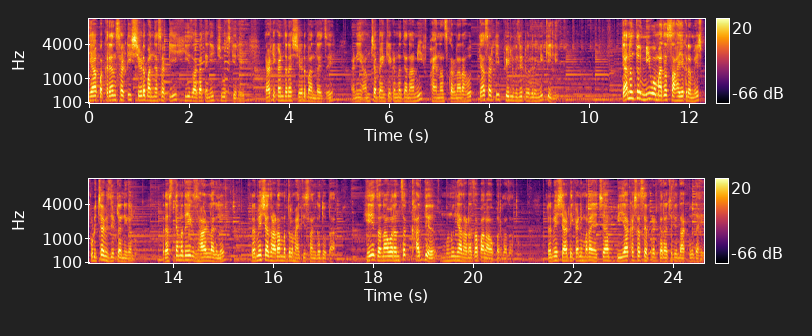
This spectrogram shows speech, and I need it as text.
ह्या बकऱ्यांसाठी शेड बांधण्यासाठी ही जागा त्यांनी चूज केली. या ठिकाणी त्यांना शेड बांधायचे आणि आमच्या बँकेकडनं त्यांना आम्ही फायनान्स करणार आहोत. त्यासाठी फील्ड व्हिजिट वगैरे मी केली. त्यानंतर मी व माझा सहाय्यक रमेश पुढच्या व्हिजिटला निघालो. रस्त्यामध्ये एक झाड लागलं. रमेश या झाडाबद्दल माहिती सांगत होता. हे जनावरांचं खाद्य म्हणून या झाडाचा पाला वापरला जातो. रमेश या ठिकाणी मला याच्या बिया कशा सेपरेट करायच्या ते दाखवत आहे.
